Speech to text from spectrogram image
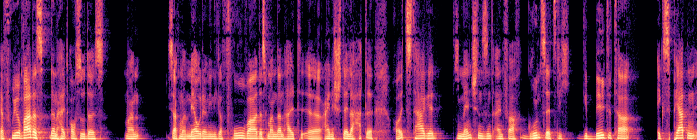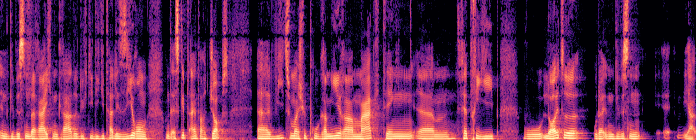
Ja, früher war das dann halt auch so, dass man ich sag mal, mehr oder weniger froh war, dass man dann halt äh, eine Stelle hatte. Heutzutage, die Menschen sind einfach grundsätzlich gebildeter Experten in gewissen Bereichen, gerade durch die Digitalisierung. Und es gibt einfach Jobs, äh, wie zum Beispiel Programmierer, Marketing, ähm, Vertrieb, wo Leute oder in gewissen äh, ja,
